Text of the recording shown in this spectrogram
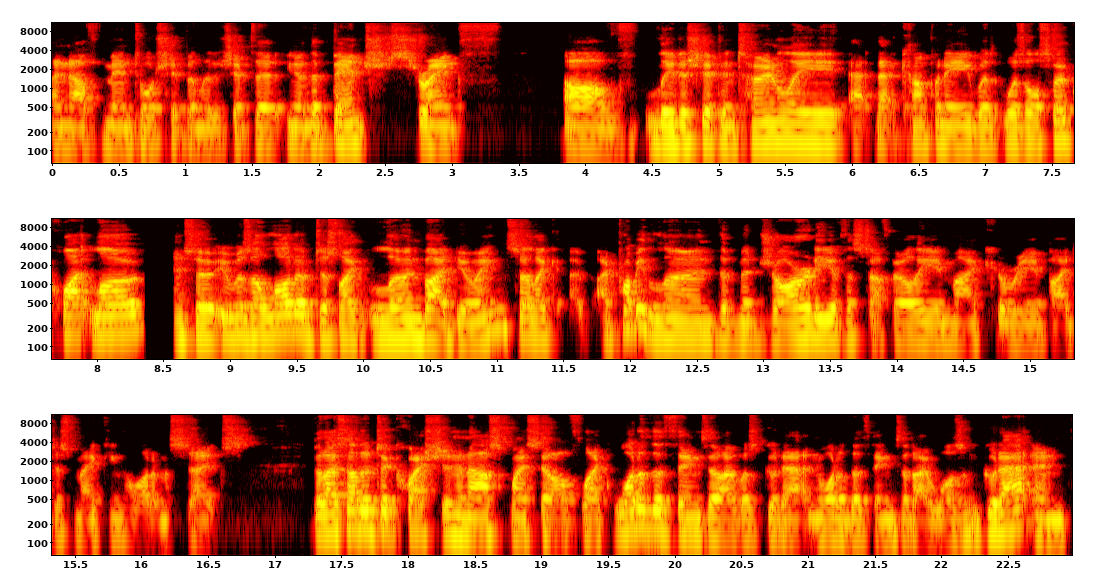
enough mentorship and leadership. That you know the bench strength of leadership internally at that company was was also quite low. And so it was a lot of just like learn by doing. So like I probably learned the majority of the stuff early in my career by just making a lot of mistakes but I started to question and ask myself, like, what are the things that I was good at and what are the things that I wasn't good at? And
